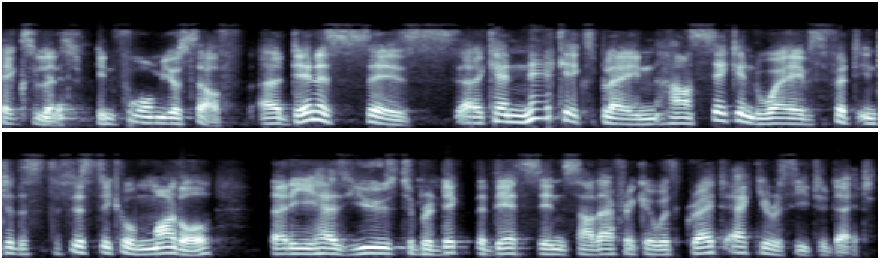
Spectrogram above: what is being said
Excellent. Yes. Inform yourself. Uh, Dennis says, uh, can Nick explain how second waves fit into the statistical model that he has used to predict the deaths in South Africa with great accuracy to date?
